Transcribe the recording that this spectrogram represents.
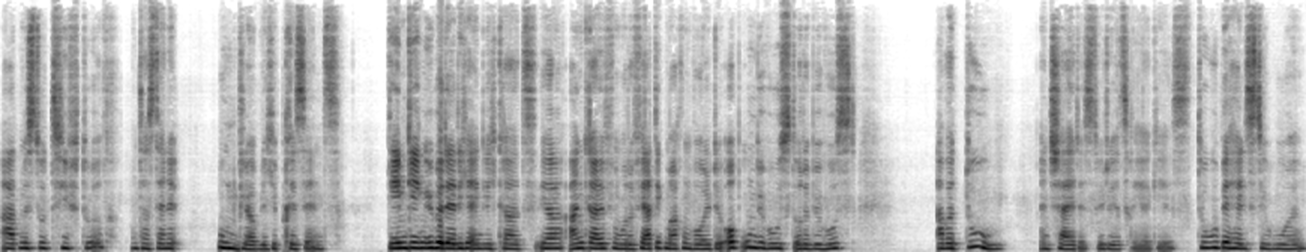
atmest du tief durch und hast eine unglaubliche Präsenz. Dem gegenüber, der dich eigentlich gerade ja, angreifen oder fertig machen wollte, ob unbewusst oder bewusst. Aber du entscheidest, wie du jetzt reagierst. Du behältst die Ruhe.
